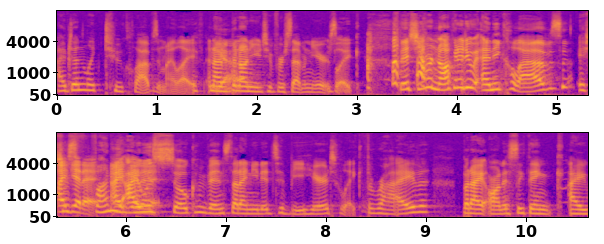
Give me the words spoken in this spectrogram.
I've done like two collabs in my life, and I've been on YouTube for seven years. Like, bitch, you were not going to do any collabs. It's I just get it. funny. I I, was it. so convinced that I needed to be here to like thrive, but I honestly think I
